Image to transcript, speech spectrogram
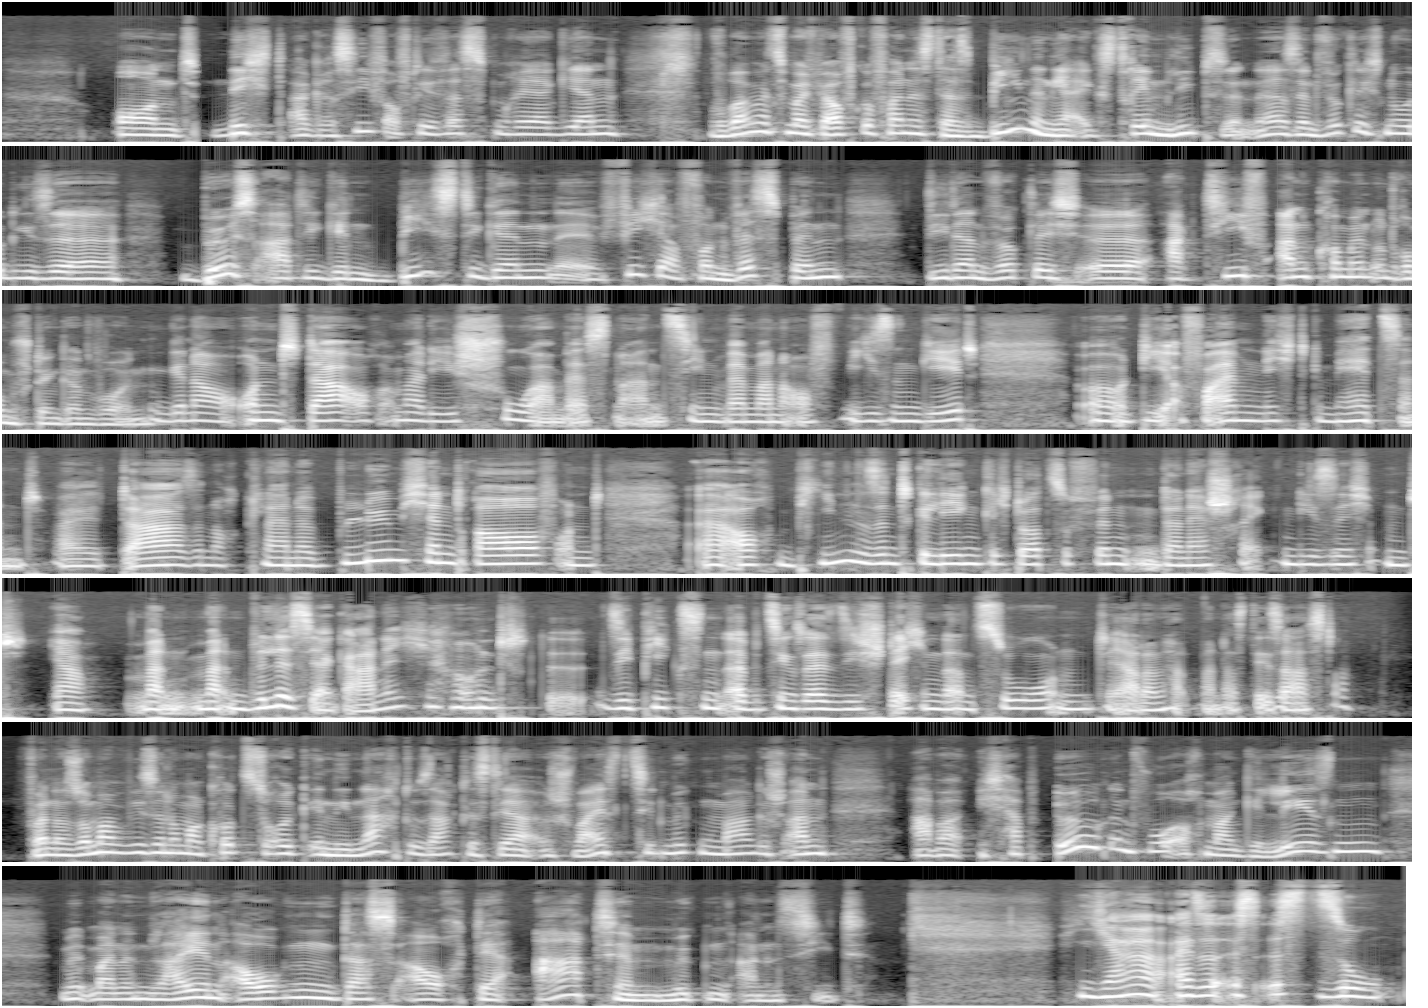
und nicht aggressiv auf die Wespen reagieren. Wobei mir zum Beispiel aufgefallen ist, dass Bienen ja extrem lieb sind. Ne? Das sind wirklich nur diese bösartigen, biestigen äh, Viecher von Wespen, die dann wirklich äh, aktiv ankommen und rumstinkern wollen. Genau, und da auch immer die Schuhe am besten anziehen, wenn man auf Wiesen geht, äh, die vor allem nicht gemäht sind, weil da sind noch kleine Blümchen drauf und äh, auch Bienen sind gelegentlich dort zu finden, dann erschrecken die sich und ja, man, man will es ja gar nicht und äh, sie pieksen, äh, beziehungsweise sie stechen dann zu und ja, dann hat man das Desaster. Von der Sommerwiese nochmal kurz zurück in die Nacht. Du sagtest ja, Schweiß zieht Mücken magisch an. Aber ich habe irgendwo auch mal gelesen mit meinen Laienaugen, dass auch der Atem Mücken anzieht. Ja, also es ist so,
